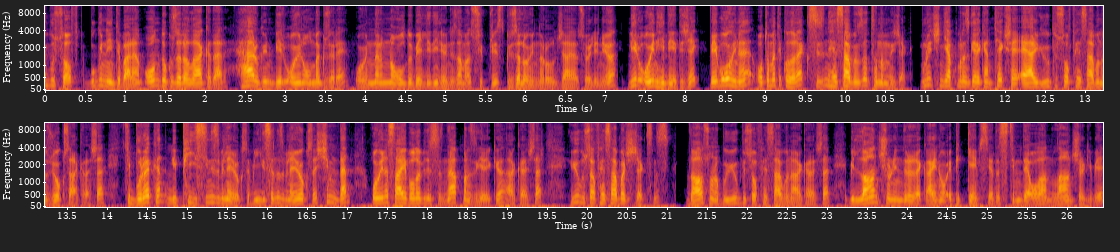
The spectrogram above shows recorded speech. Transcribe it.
Ubisoft bugün itibaren 19 Aralık'a kadar her gün bir oyun olmak üzere oyunların ne olduğu belli değil henüz ama sürpriz güzel oyunlar olacağı söyleniyor. Bir oyun hediye edecek ve bu oyunu otomatik olarak sizin hesabınıza tanımlayacak. Bunun için yapmanız gereken tek şey eğer Ubisoft hesabınız yoksa arkadaşlar ki bırakın bir PC'niz bile yoksa bilgisayarınız bile yoksa şimdiden oyuna sahip olabilirsiniz. Ne yapmanız gerekiyor arkadaşlar? Ubisoft hesabı açacaksınız. Daha sonra bu Ubisoft hesabını arkadaşlar bir launcher indirerek aynı o Epic Games ya da Steam'de olan launcher gibi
